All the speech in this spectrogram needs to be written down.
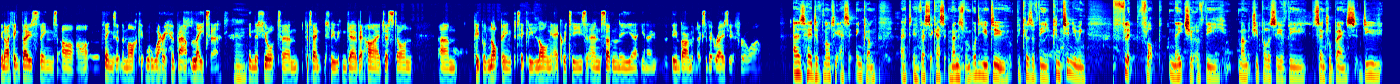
You know, I think those things are things that the market will worry about later. Mm. In the short term, potentially we can go a bit higher just on um, people not being particularly long equities, and suddenly, uh, you know, the environment looks a bit rosier for a while. As head of multi asset income at Investec Asset Management, what do you do because of the continuing flip flop nature of the monetary policy of the central banks? Do you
